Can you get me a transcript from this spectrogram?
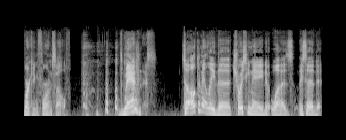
working for himself. it's madness. So ultimately, the choice he made was they said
